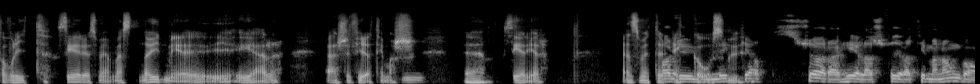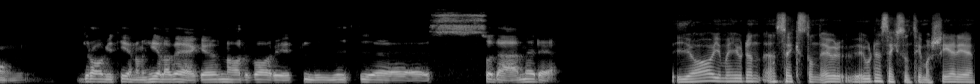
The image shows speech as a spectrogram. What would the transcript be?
favoritserier som jag är mest nöjd med är, är 24 timmars mm. eh, serier. En som heter Har Echo. Har du lyckats köra hela 24 timmar någon gång? Dragit igenom hela vägen? Har det varit lite eh, sådär med det? Ja, jag gjorde en, en 16, jag gjorde en 16 timmars serie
